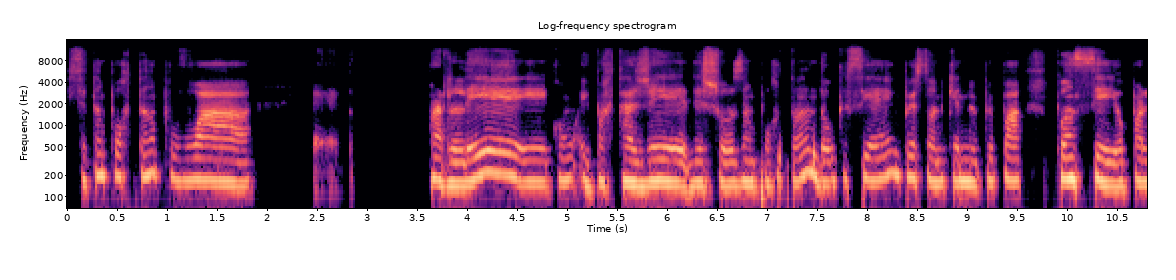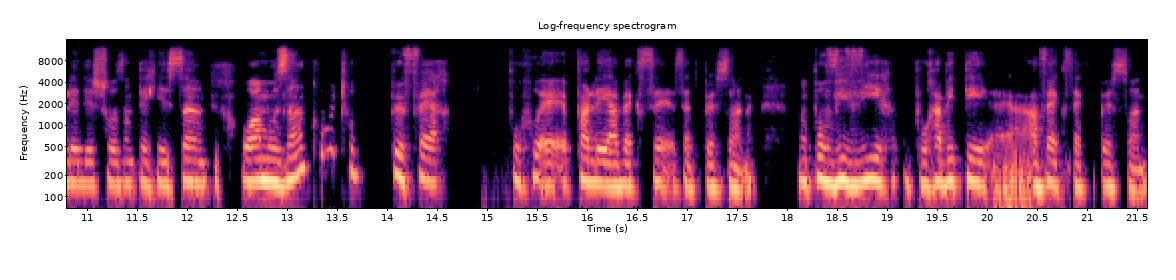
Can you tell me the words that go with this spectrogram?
c'est important de pouvoir euh, parler et, partager des choses importantes. Donc, si une personne qui ne peut pas penser ou parler des choses intéressantes ou amusantes, comment tu peux faire pour euh, parler avec ce- cette personne, pour vivre, pour habiter euh, avec cette personne?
